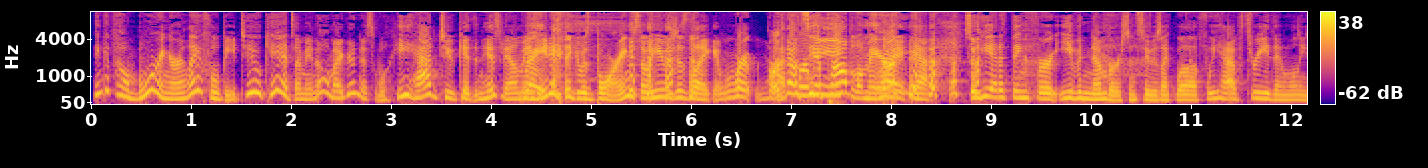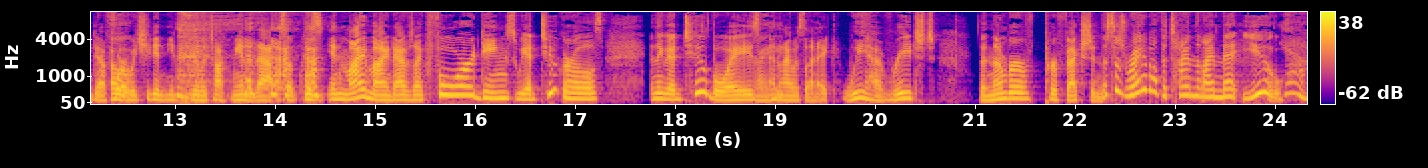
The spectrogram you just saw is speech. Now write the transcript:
think of how boring our life will be. Two kids. I mean, oh my goodness. Well, he had two kids in his family. and He didn't think it was boring. So he was just like, work, work I don't see a problem here. Right. Yeah. So he had a thing for even numbers. And so he was like, well, if we have three, then we'll need to have four, Oh. which he didn't need to really talk me into that. So, because in my mind, I was like, four dings. We had two girls and then we had two boys. Right. And I was like, we have reached the number of perfection. This is right about the time that I met you, Yeah.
